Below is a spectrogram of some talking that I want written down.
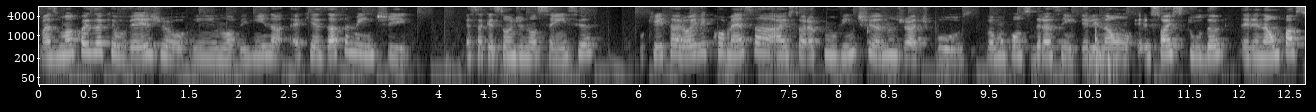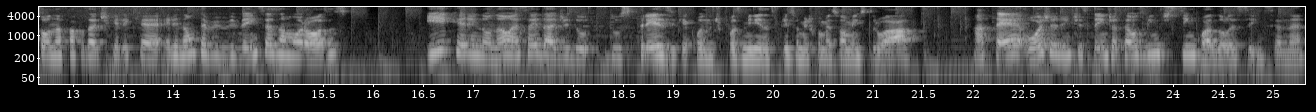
Mas uma coisa que eu vejo em Love Hina é que é exatamente essa questão de inocência. O Keitaro, ele começa a história com 20 anos já, tipo, vamos considerar assim, ele não, ele só estuda, ele não passou na faculdade que ele quer, ele não teve vivências amorosas. E, querendo ou não, essa idade do- dos 13, que é quando, tipo, as meninas principalmente começam a menstruar, até hoje a gente estende até os 25 a adolescência, né?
